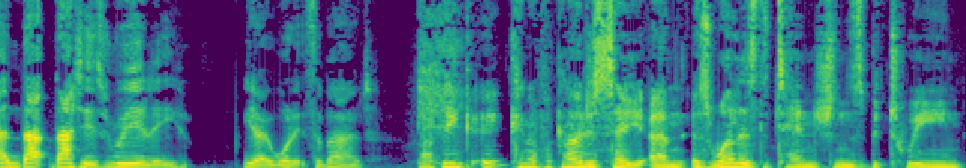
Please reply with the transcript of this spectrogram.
And that, that is really, you know, what it's about. I think, uh, can I, can I just say, um, as well as the tensions between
